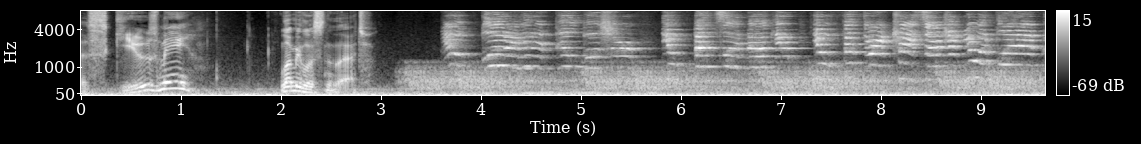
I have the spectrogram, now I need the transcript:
Excuse me? Let me listen to that. You bloody-headed pill pusher! You bedside vacuum! You fifth-rate tree surgeon! You inflated!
